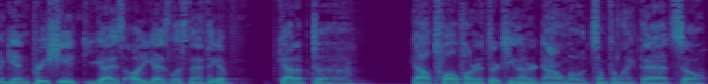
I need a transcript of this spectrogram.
again, appreciate you guys, all you guys listening. I think I've got up to, got 1200, 1300 downloads, something like that. So,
